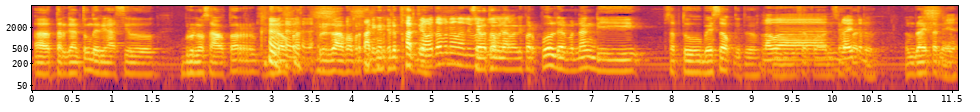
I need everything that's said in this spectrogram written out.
eh, tergantung dari hasil Bruno Saltor beberapa, beberapa pertandingan ke depan Siapa ya. tahu menang lawan siapa Liverpool tahu menang lawan Liverpool dan menang di Sabtu besok gitu Lawan besok lawan siapa Brighton. tuh? lawan Brighton ya Iya.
